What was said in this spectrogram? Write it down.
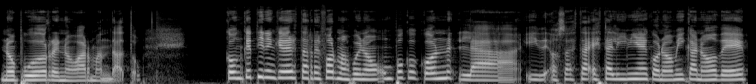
no pudo renovar mandato. ¿Con qué tienen que ver estas reformas? Bueno, un poco con la, o sea, esta, esta, línea económica, ¿no? De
